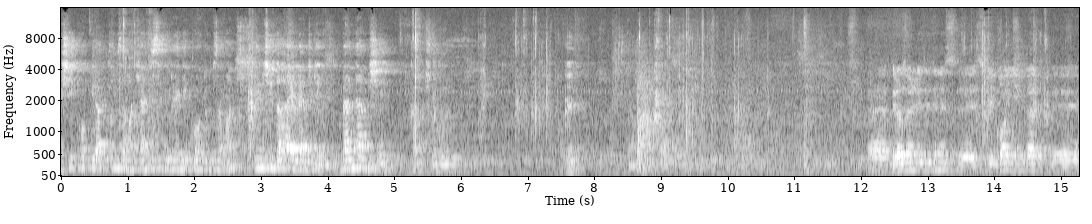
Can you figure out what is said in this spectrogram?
bir şey kopya yaptığım zaman, kendi istediğim rengi koyduğum zaman benim için daha eğlenceli. Benden bir şey katmış oluyorum. Okay. Ee, Biraz önce dediniz e, silikon yemler e,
